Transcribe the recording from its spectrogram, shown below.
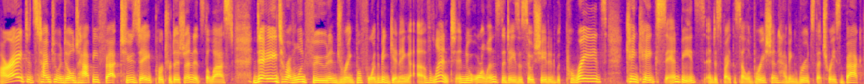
All right, it's time to indulge Happy Fat Tuesday. Per tradition, it's the last day to revel in food and drink before the beginning of Lent. In New Orleans, the day is associated with parades, king cakes, and beads. And despite the celebration having roots that trace back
